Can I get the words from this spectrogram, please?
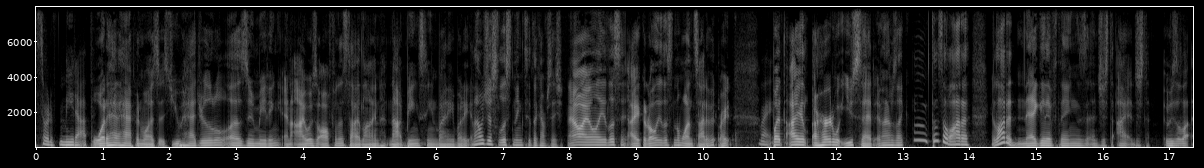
sort of meetup. What had happened was is you had your little uh, Zoom meeting, and I was off on the sideline, not being seen by anybody, and I was just listening to the conversation. Now I only listen. I could only listen to one side of it, right? Right. But I, I heard what you said, and I was like, mm, "There's a lot of a lot of negative things," and just I just it was a lot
